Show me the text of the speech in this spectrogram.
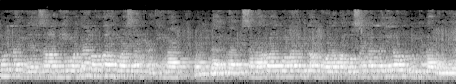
كلا من سعته وكان الله واسعا حكيما. ولله ما في السماوات وما في الأرض ولقد وصينا الذين أوتوا الكتاب من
